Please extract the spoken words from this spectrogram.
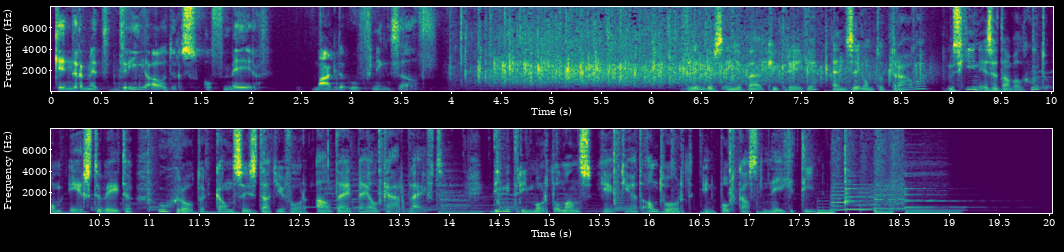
kinderen met drie ouders of meer? Maak de oefening zelf. Vlinders in je buik gekregen en zin om te trouwen? Misschien is het dan wel goed om eerst te weten hoe groot de kans is dat je voor altijd bij elkaar blijft. Dimitri Mortelmans geeft je het antwoord in podcast 19.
